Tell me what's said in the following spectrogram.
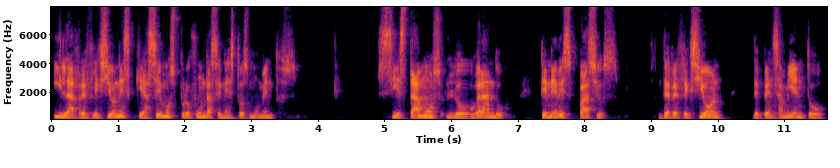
y las reflexiones que hacemos profundas en estos momentos. Si estamos logrando tener espacios de reflexión, de pensamiento,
